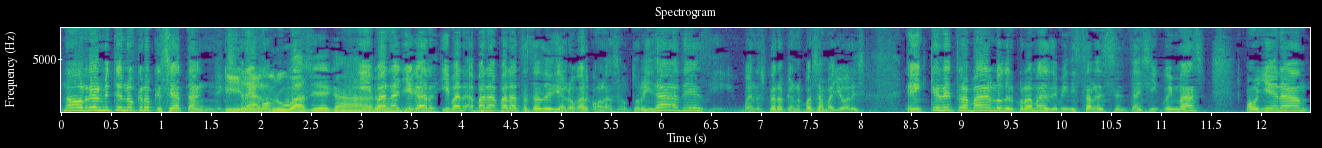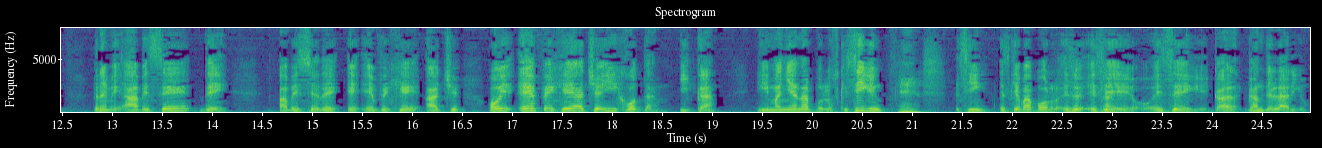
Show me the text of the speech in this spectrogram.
no realmente no creo que sea tan Y las extremo. grúas llegaron. Y van a llegar y van a, van a, van a tratar de dialogar con las autoridades y bueno, espero que no pase a mayores. ¿En qué letra va lo del programa de bienestar de 65 y más? Hoy era preme- ABCD, ABCD, E, F, G, H, hoy F, G, H, I, J y K. Y mañana, pues los que siguen. Sí, es que va por ese, ese, ese ca- candelario.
